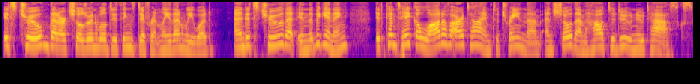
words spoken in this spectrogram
It's true that our children will do things differently than we would. And it's true that in the beginning, it can take a lot of our time to train them and show them how to do new tasks.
